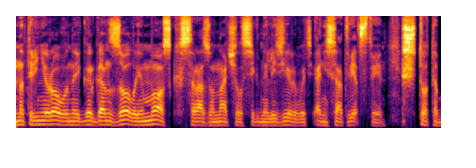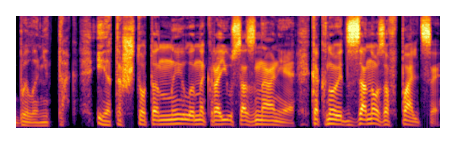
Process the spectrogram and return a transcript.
Натренированный горгонзолой мозг сразу начал сигнализировать о несоответствии. Что-то было не так, и это что-то ныло на краю сознания, как ноет заноза в пальце.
